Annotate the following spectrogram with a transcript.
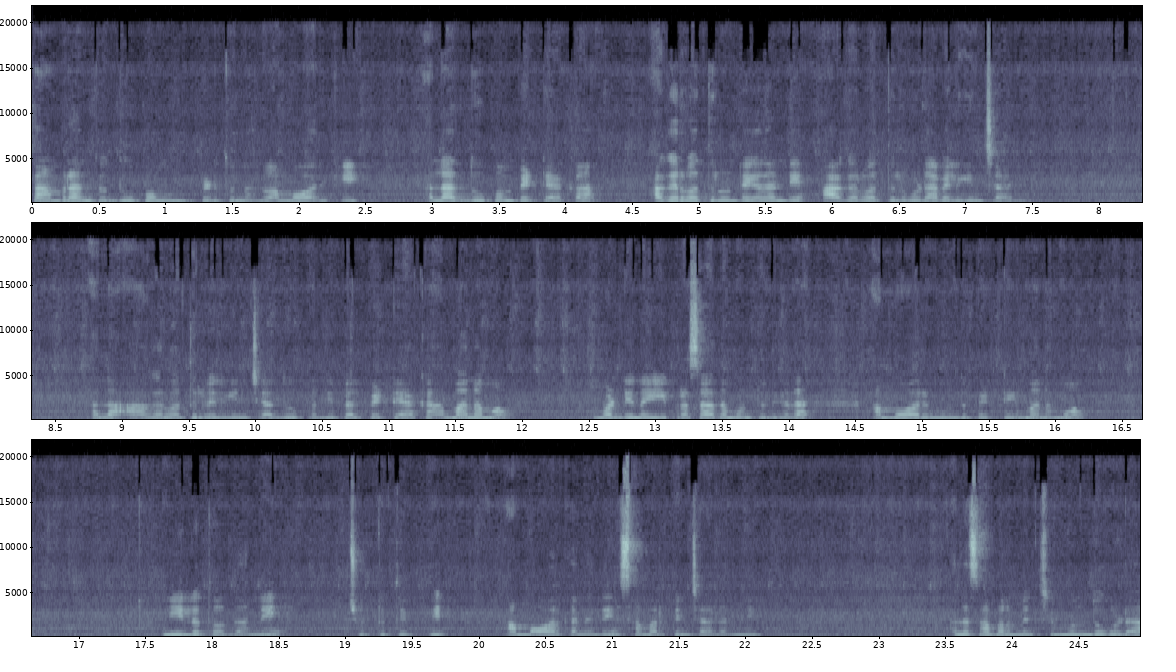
సాంబ్రాన్తో ధూపం పెడుతున్నారు అమ్మవారికి. అలా ధూపం పెట్టాక అగరవత్తులు ఉంటాయి కదండి అగరవత్తులు కూడా వెలిగించాలి. అలా అగరవత్తులు వెలిగించి ఆ ధూప దీపాలు పెట్టాక మనము వండిన ఈ ప్రసాదం ఉంటుంది కదా అమ్మవారి ముందు పెట్టి మనము నీళ్ళతో దాన్ని చుట్టూ తిప్పి అమ్మవారికి అనేది సమర్పించాలండి. అలా సమర్పించే ముందు కూడా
